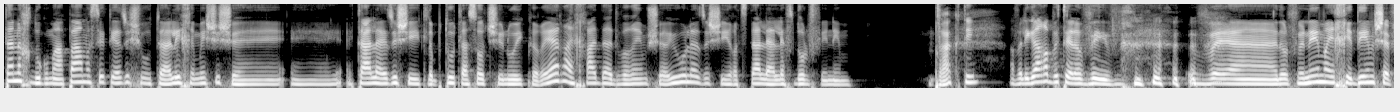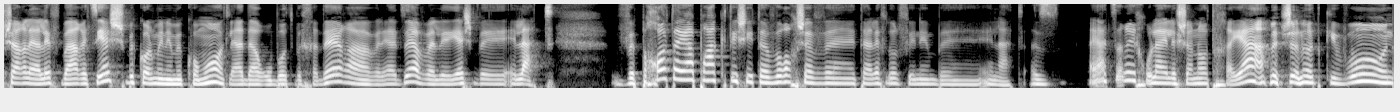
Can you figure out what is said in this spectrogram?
אתן לך דוגמה, פעם עשיתי איזשהו תהליך עם מישהי שהייתה לה איזושהי התלבטות לעשות שינוי קריירה, אחד הדברים שהיו לה זה שהיא רצתה לאלף דולפינים. פרקטי. אבל היא גרה בתל אביב, והדולפינים היחידים שאפשר לאלף בארץ, יש בכל מיני מקומות, ליד הערובות בחדרה וליד זה, אבל יש באילת. ופחות היה פרקטי שהיא תעבור עכשיו, אה, תאלף דולפינים באילת. אז היה צריך אולי לשנות חיה, לשנות כיוון,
